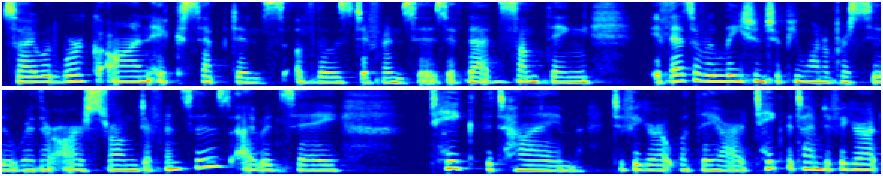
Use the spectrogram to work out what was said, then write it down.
So i would work on acceptance of those differences. If that's something if that's a relationship you want to pursue where there are strong differences i would say take the time to figure out what they are. Take the time to figure out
